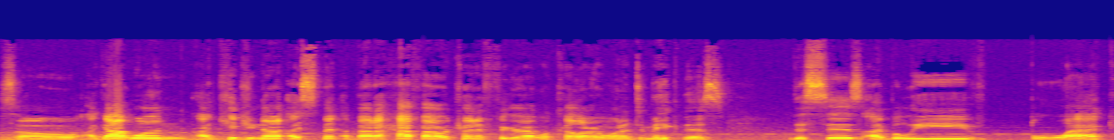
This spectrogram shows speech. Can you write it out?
So I got one. I kid you not, I spent about a half hour trying to figure out what color I wanted to make this. This is, I believe, black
